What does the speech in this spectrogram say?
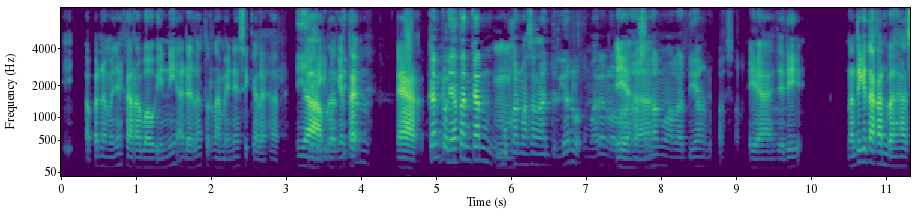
i- apa namanya Karabau ini adalah turnamennya si Kelleher. iya mungkin kan Ya, kan kelihatan kan Hmm. bukan masang Adrian loh kemarin loh Iya. Arsenal malah dia yang dipasang iya. Jadi nanti kita akan bahas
